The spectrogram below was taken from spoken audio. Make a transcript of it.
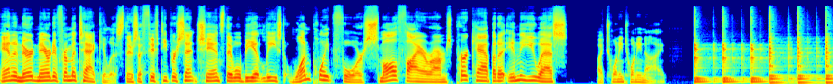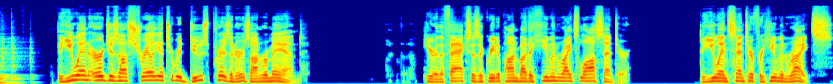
And a nerd narrative from Metaculus. There's a 50% chance there will be at least 1.4 small firearms per capita in the U.S. by 2029. The UN urges Australia to reduce prisoners on remand. Here are the facts as agreed upon by the Human Rights Law Center, the UN Center for Human Rights,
